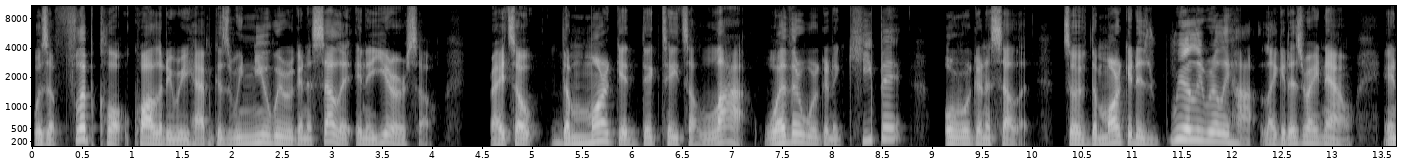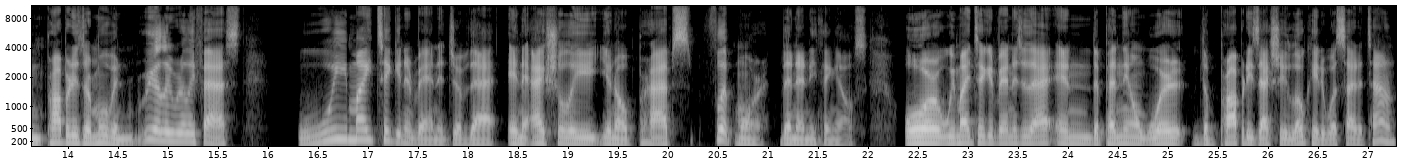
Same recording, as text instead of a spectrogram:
was a flip quality rehab because we knew we were going to sell it in a year or so right? So the market dictates a lot whether we're going to keep it or we're going to sell it. So if the market is really, really hot, like it is right now, and properties are moving really, really fast, we might take an advantage of that and actually, you know, perhaps flip more than anything else. Or we might take advantage of that and depending on where the property is actually located, what side of town,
